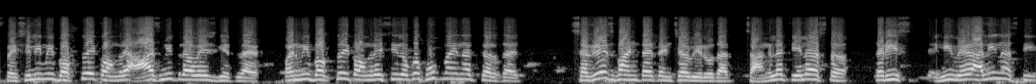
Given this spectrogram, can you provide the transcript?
स्पेशली मी बघतोय काँग्रेस आज मी प्रवेश घेतलाय पण मी बघतोय काँग्रेसची लोक खूप मेहनत करतायत. सगळेच भांडतायत त्यांच्या विरोधात. चांगलं केलं असतं तर ही ही वेळ आली नसती.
